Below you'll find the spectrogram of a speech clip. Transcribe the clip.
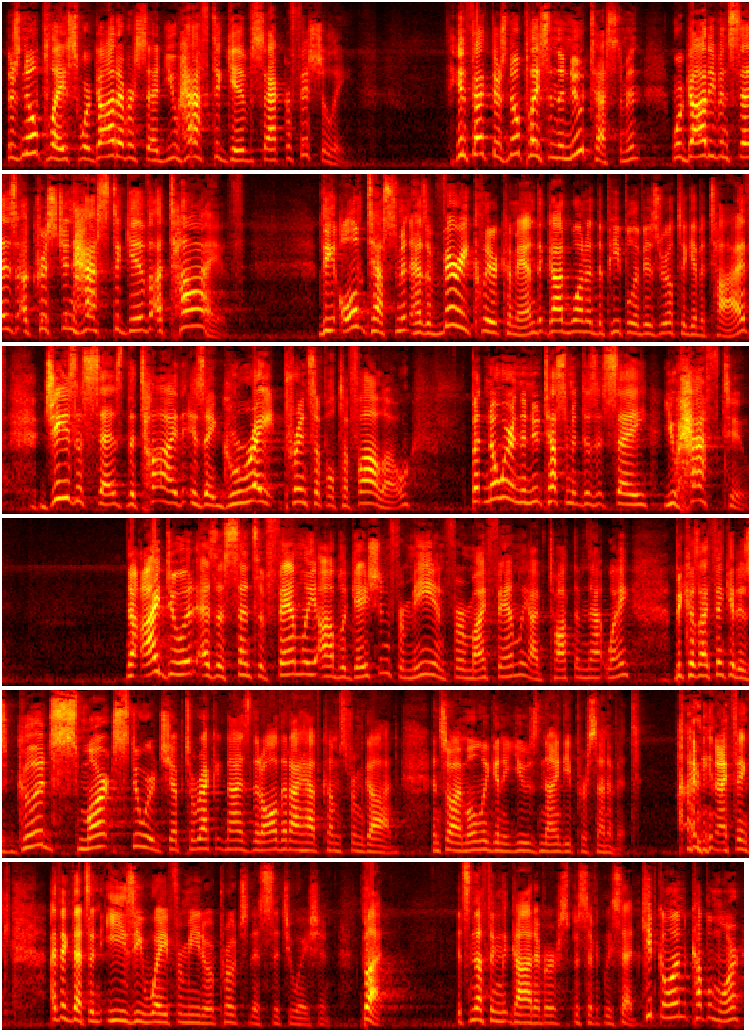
There's no place where God ever said you have to give sacrificially. In fact, there's no place in the New Testament where God even says a Christian has to give a tithe. The Old Testament has a very clear command that God wanted the people of Israel to give a tithe. Jesus says the tithe is a great principle to follow, but nowhere in the New Testament does it say you have to. Now, I do it as a sense of family obligation for me and for my family. I've taught them that way because I think it is good, smart stewardship to recognize that all that I have comes from God. And so I'm only going to use 90% of it. I mean, I think, I think that's an easy way for me to approach this situation. But it's nothing that God ever specifically said. Keep going, a couple more.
